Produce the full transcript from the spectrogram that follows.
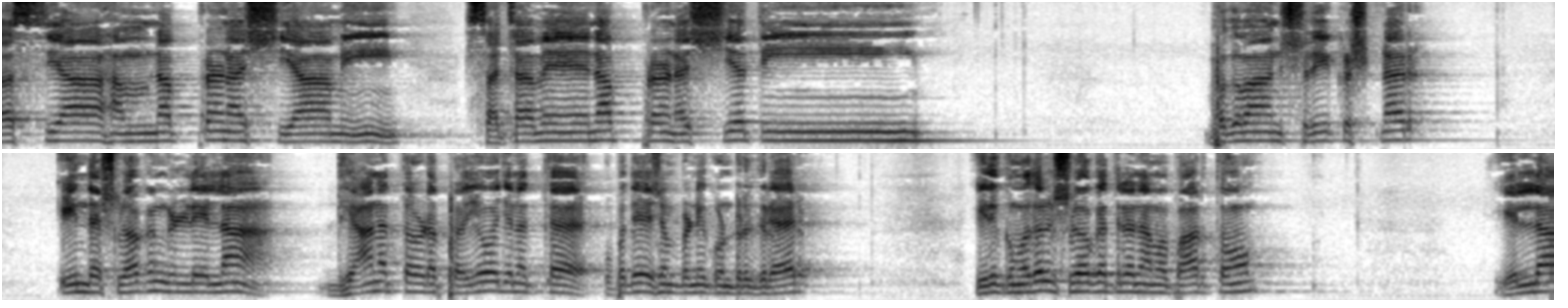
तस्याहं न प्रणश्यामि स च मे न प्रणश्यति भगवान् श्रीकृष्णर् இந்த ஸ்லோகங்கள்லாம் தியானத்தோட பிரயோஜனத்தை உபதேசம் பண்ணி கொண்டிருக்கிறார். இதுக்கு முதல் ஸ்லோகத்தில் நாம் பார்த்தோம். எல்லா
